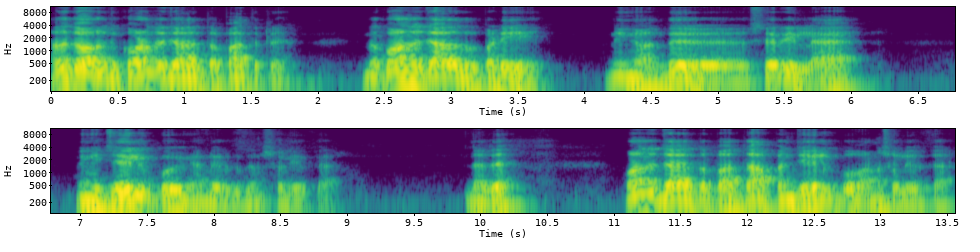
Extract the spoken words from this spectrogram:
அதுக்கு அவர் குழந்தை ஜாதகத்தை பார்த்துட்டு இந்த குழந்தை ஜாதகப்படி நீங்கள் வந்து சரியில்லை நீங்கள் ஜெயிலுக்கு போவீங்கன்னு இருக்குதுன்னு சொல்லியிருக்கார். என்னது? குழந்தை ஜாதகத்தை பார்த்து அப்பன் ஜெயிலுக்கு போவான்னு சொல்லியிருக்கார்.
